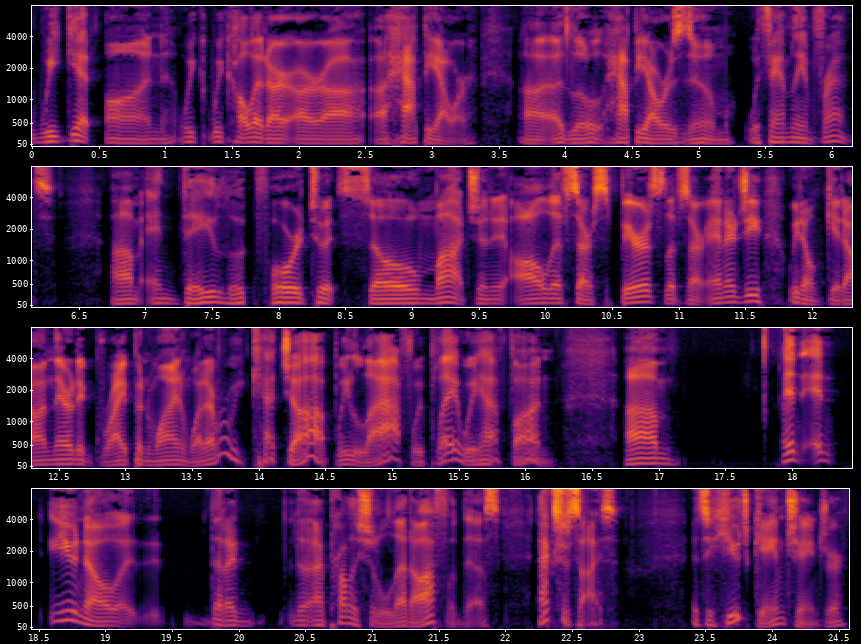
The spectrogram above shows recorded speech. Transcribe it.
we get on. We we call it our our uh, a happy hour, uh, a little happy hour Zoom with family and friends. Um, and they look forward to it so much, and it all lifts our spirits, lifts our energy. We don't get on there to gripe and whine, whatever. We catch up, we laugh, we play, we have fun. Um, and and you know that I I probably should have let off with this. Exercise. It's a huge game changer.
